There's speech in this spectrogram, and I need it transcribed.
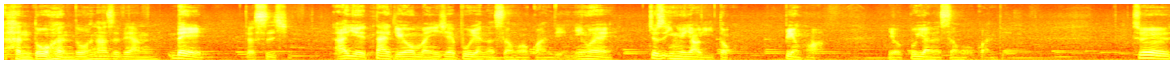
很多很多，那是非常累。的事情，啊，也带给我们一些不一样的生活观点，因为就是因为要移动、变化，有不一样的生活观点，所以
